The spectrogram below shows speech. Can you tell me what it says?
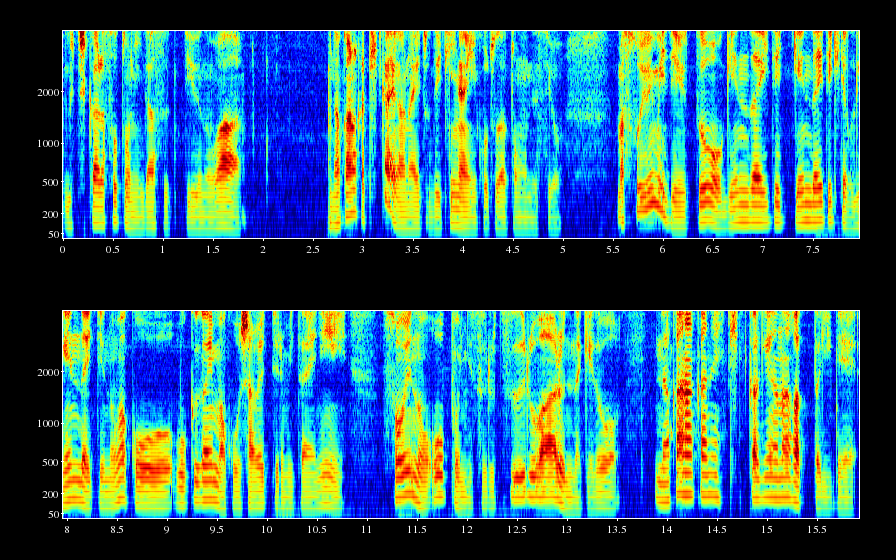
内から外に出すっていうのはなかなか機会がないとできないことだと思うんですよ。まあ、そういう意味で言うと現代的現代的というか現代っていうのはこう僕が今こう喋ってるみたいにそういうのをオープンにするツールはあるんだけどなかなかねきっかけがなかったりで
